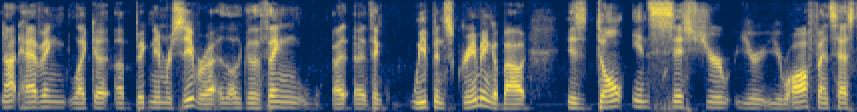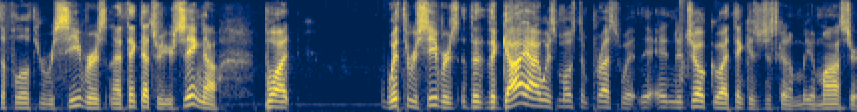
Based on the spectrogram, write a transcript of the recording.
not having like a, a big name receiver, like the thing I, I think we've been screaming about is don't insist your your your offense has to flow through receivers, and I think that's what you're seeing now. But with the receivers, the the guy I was most impressed with, and Njoku I think is just going to be a monster.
